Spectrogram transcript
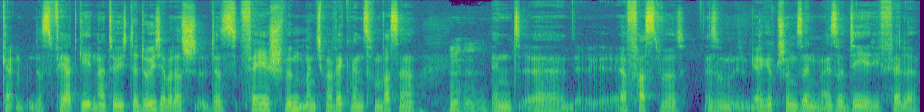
kann, das Pferd geht natürlich da durch, aber das, das Fell schwimmt manchmal weg, wenn es vom Wasser Mhm. ent, äh, erfasst wird. Also ergibt schon Sinn. Also D, die Fälle.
